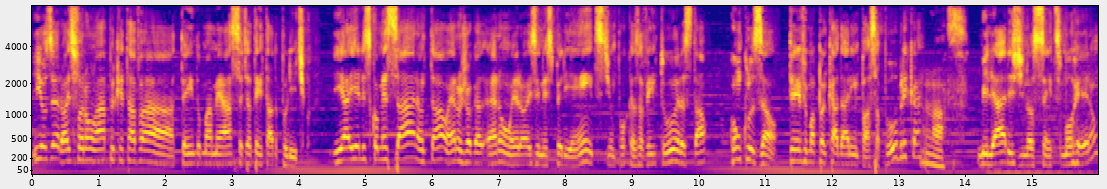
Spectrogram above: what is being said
e os heróis foram lá porque tava tendo uma ameaça de atentado político. E aí eles começaram tal, eram, eram heróis inexperientes, tinham poucas aventuras tal. Conclusão: teve uma pancadaria em praça pública, Nossa. milhares de inocentes morreram,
